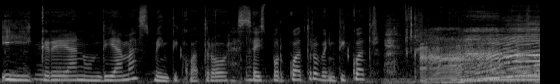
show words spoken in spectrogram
y crean un día más, 24 horas. 6 por 4, 24. Ah.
